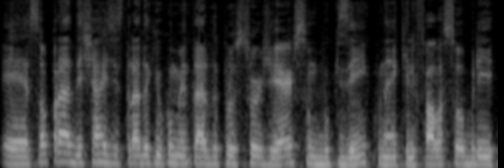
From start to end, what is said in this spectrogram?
é, só para deixar registrado aqui o comentário do professor Gerson Buxenko, né, que ele fala sobre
